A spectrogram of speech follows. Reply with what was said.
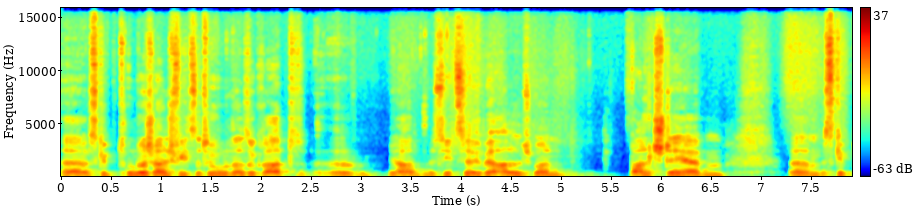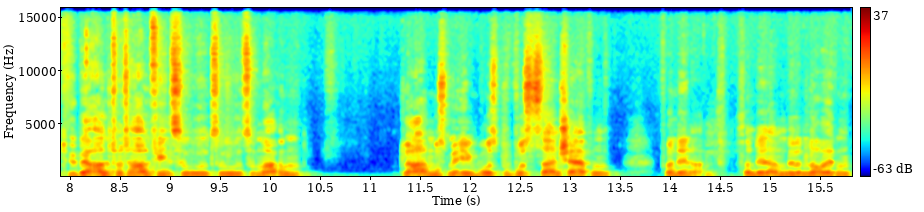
Äh, es gibt unwahrscheinlich viel zu tun. Also gerade, äh, ja, man sieht es ja überall. Ich meine, Waldsterben. Ähm, es gibt überall total viel zu, zu, zu machen. Klar muss man irgendwo das Bewusstsein schärfen von den, von den anderen Leuten.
